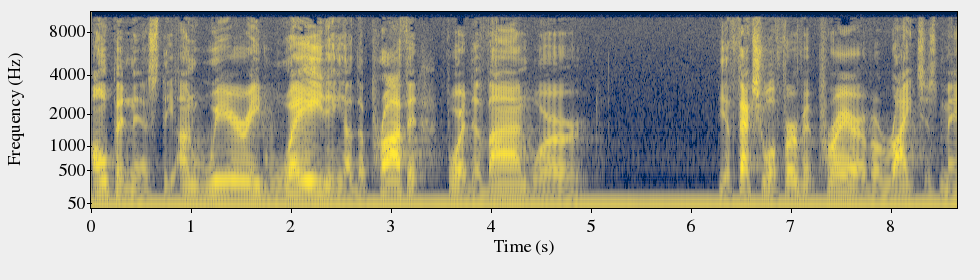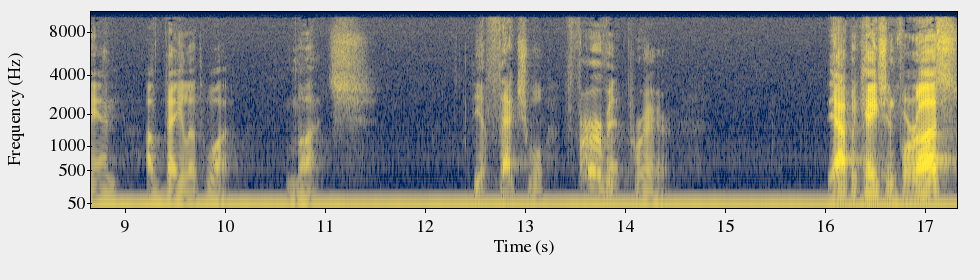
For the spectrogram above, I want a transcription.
openness, the unwearied waiting of the prophet for a divine word. The effectual, fervent prayer of a righteous man availeth what? Much. The effectual, fervent prayer. The application for us,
